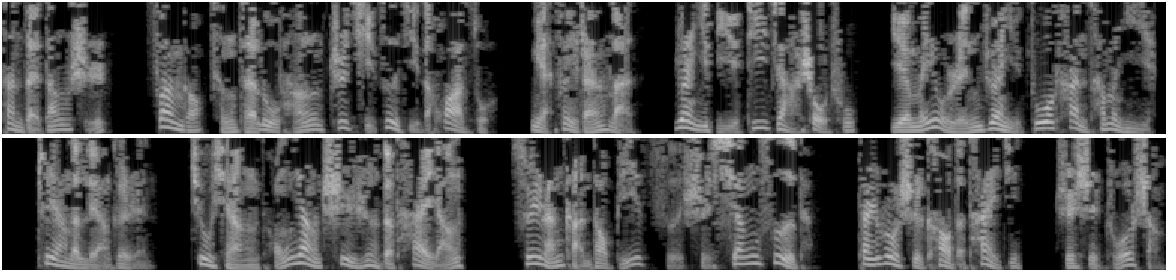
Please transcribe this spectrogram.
但在当时，梵高曾在路旁支起自己的画作，免费展览，愿意以低价售出，也没有人愿意多看他们一眼。这样的两个人，就像同样炽热的太阳，虽然感到彼此是相似的。但若是靠得太近，只是灼伤。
